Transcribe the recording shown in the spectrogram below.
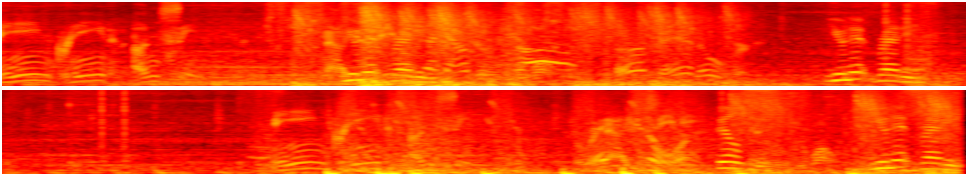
Mean, green, and unseen. Now Unit ready. Up and over. Unit ready. Mean, green, and unseen. Ready to soar. Building. Unit ready.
